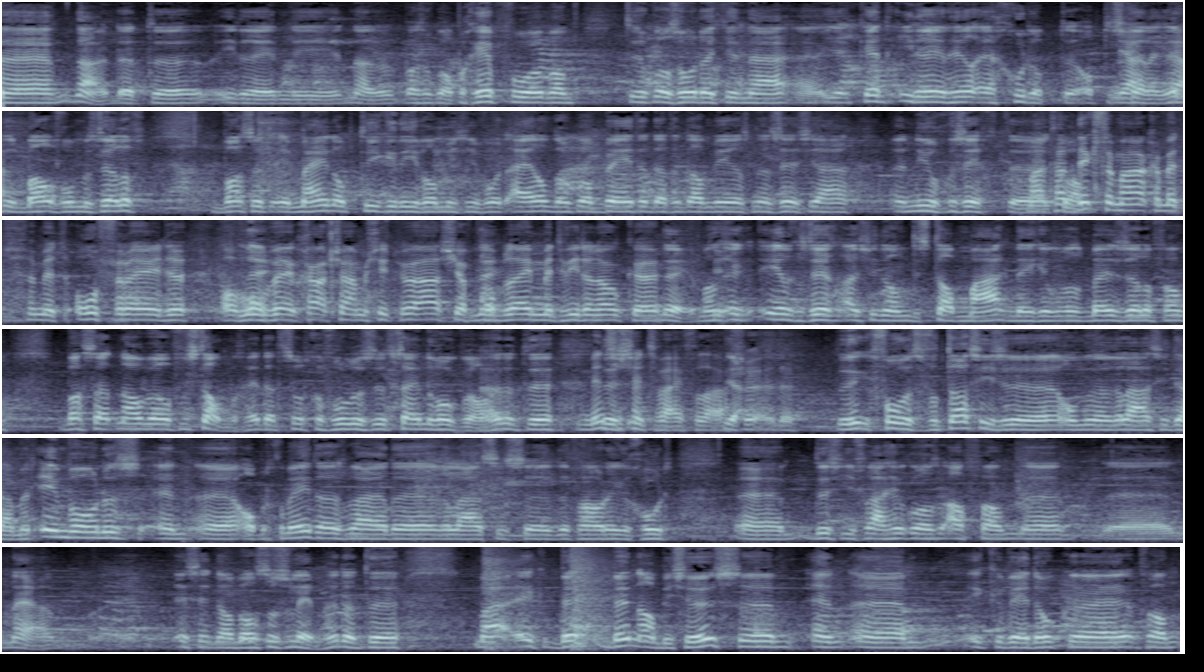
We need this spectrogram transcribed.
nou, dat, iedereen die, nou, daar was ook wel begrip voor, want het is ook wel zo dat je, na, uh, je kent iedereen heel erg goed op de, op de Schelling. Ja, ja. Dus behalve voor mezelf was het in mijn optiek in ieder geval misschien voor het eiland ook wel beter dat het dan weer eens na zes jaar een nieuw gezicht uh, Maar het had niks te maken met, met onvrede of nee. onwerkzame situatie of nee. probleem met wie dan ook. Uh, nee, want eerlijk gezegd, als je dan die stap maakt, denk je ook wel eens bij jezelf van, was dat nou wel verstandig? Hè? Dat soort gevoelens, dat zijn er ook wel. Ja. Hè? Dat, uh, Mensen dus, zijn twijfelaars. Ja. Dus ik vond het fantastisch om een relatie daar met inwoners. En op het gemeentehuis waren de relaties, de verhoudingen goed. dus je vraagt je ook wel eens af van, nou ja is dit nou wel zo slim? Hè? Dat, maar ik ben, ben ambitieus en ik weet ook van,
